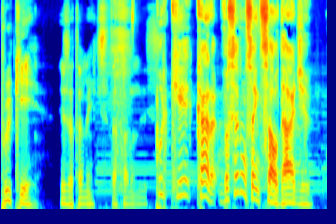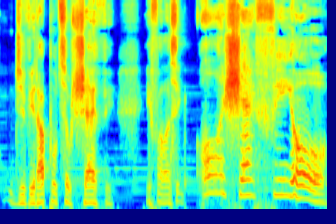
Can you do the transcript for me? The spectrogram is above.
Por que exatamente você tá falando isso? Porque, cara, você não sente saudade de virar pro seu chefe e falar assim: Ô chefinho,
